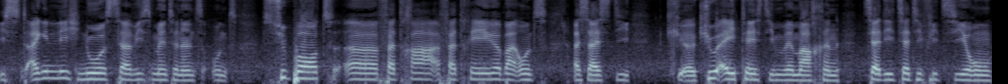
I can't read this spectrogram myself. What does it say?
ist eigentlich nur Service Maintenance und Support äh, Verträge bei uns. Das heißt, die QA-Tests, die wir machen, die Zertifizierung,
